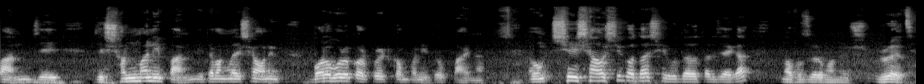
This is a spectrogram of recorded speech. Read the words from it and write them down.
পান, যে যে সম্মানই পান, এটা বাংলাদেশে অনেক বড় বড় কর্পোরেট কোম্পানিতেও পায় না। এবং সেই সাহসিকতা, সেই উদারতার জায়গা মাহফুজুর রহমানের রয়েছে।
